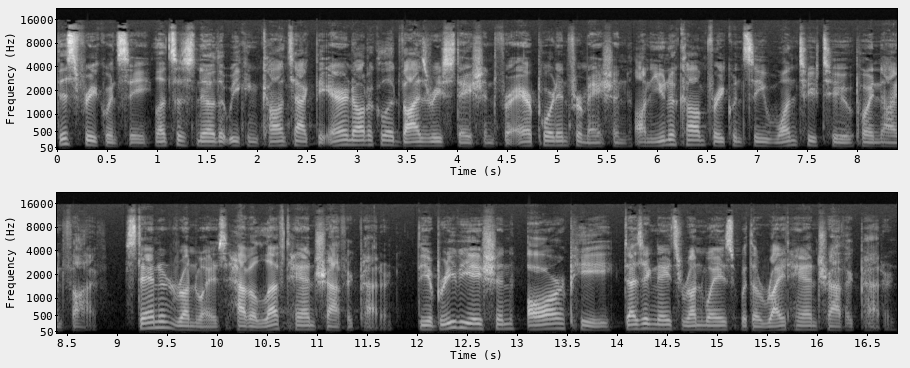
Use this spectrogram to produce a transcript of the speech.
This frequency lets us know that we can contact the Aeronautical Advisory Station for airport information on Unicom frequency 122.95. Standard runways have a left-hand traffic pattern. The abbreviation RP designates runways with a right-hand traffic pattern.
